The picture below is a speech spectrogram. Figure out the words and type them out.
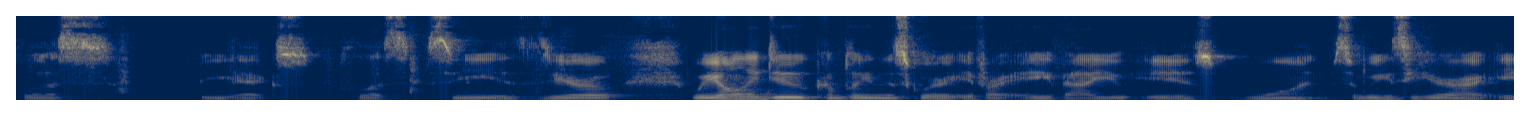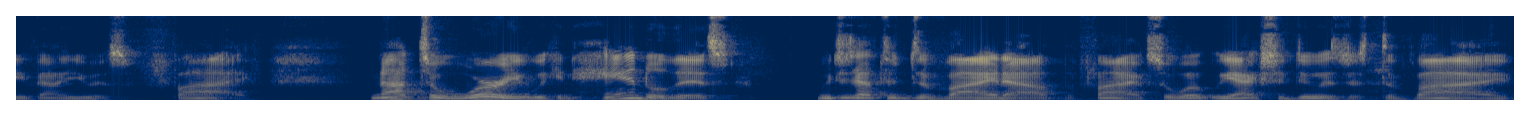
plus bx plus c is 0. We only do completing the square if our a value is 1. So we can see here our a value is 5. Not to worry, we can handle this. We just have to divide out the 5. So what we actually do is just divide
